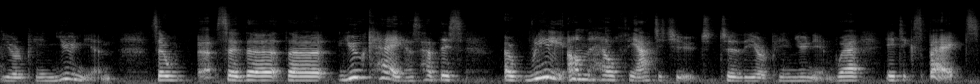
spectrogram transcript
European Union. So uh, so the the UK has had this a really unhealthy attitude to the European Union, where it expects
